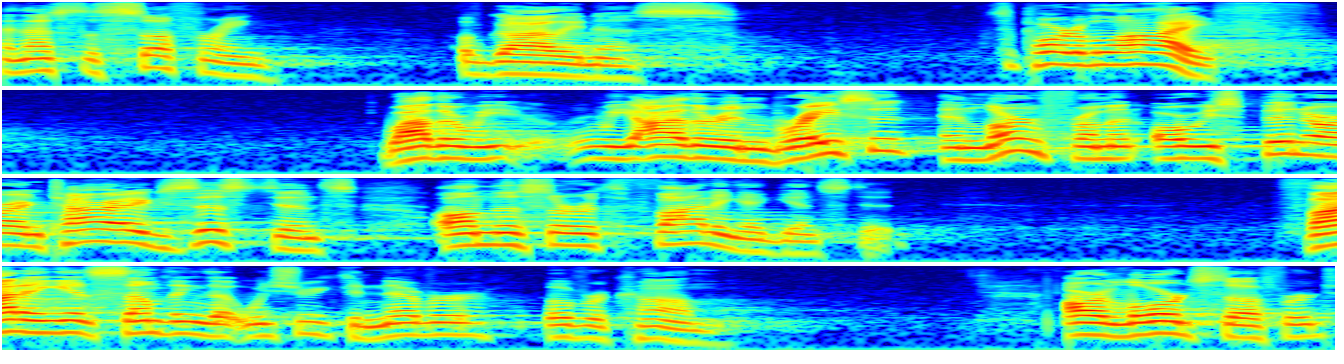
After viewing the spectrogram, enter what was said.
and that's the suffering of godliness. It's a part of life. Whether we, we either embrace it and learn from it, or we spend our entire existence on this earth fighting against it, fighting against something that which we can never overcome. Our Lord suffered,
